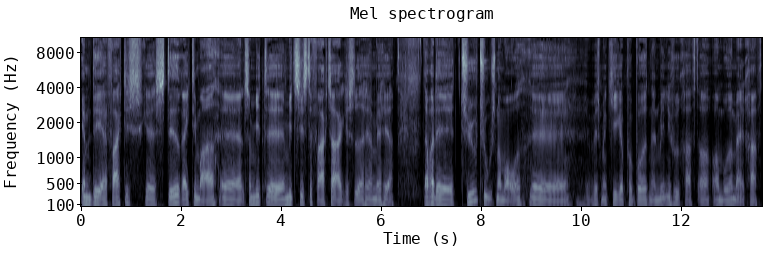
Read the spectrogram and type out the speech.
Jamen, det er faktisk øh, steget rigtig meget. Øh, altså mit, øh, mit sidste faktark, jeg sidder her med her, der var det 20.000 om året, øh, hvis man kigger på både den almindelige hudkræft og, og modermærkekræft.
